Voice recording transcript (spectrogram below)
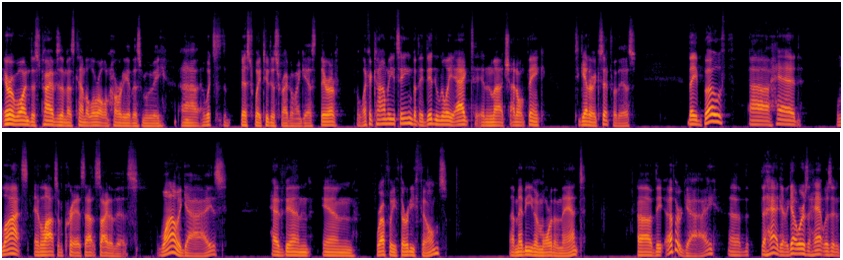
everyone describes them as kind of Laurel and Hardy of this movie, uh, which is the best way to describe them, I guess. They're like a comedy team, but they didn't really act in much, I don't think, together except for this. They both uh, had lots and lots of credits outside of this. One of the guys had been in roughly 30 films, uh, maybe even more than that. Uh, the other guy, uh, the, the, hat guy, the guy who wears a hat, was in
